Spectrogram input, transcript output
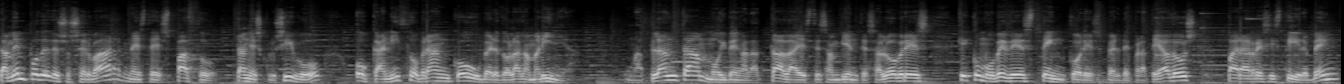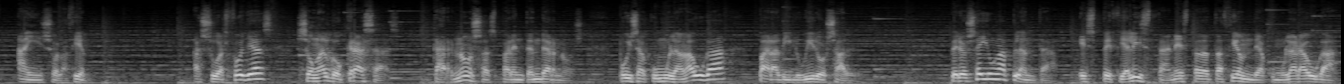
Tamén podedes observar neste espazo tan exclusivo o canizo branco ou verdolaga mariña, unha planta moi ben adaptada a estes ambientes salobres que, como vedes, ten cores verde prateados para resistir ben a insolación. As súas follas son algo crasas, carnosas para entendernos, pois acumulan auga para diluir o sal. Pero se hai unha planta especialista nesta adaptación de acumular auga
